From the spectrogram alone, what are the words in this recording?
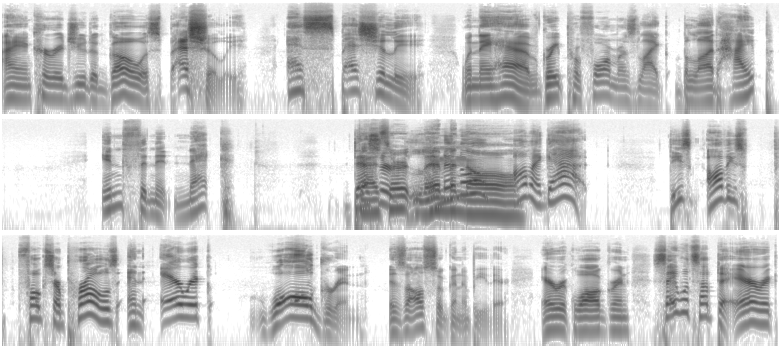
I encourage you to go, especially, especially when they have great performers like Blood Hype, Infinite Neck, Desert, Desert Liminal. Liminal. Oh my God, these all these p- folks are pros, and Eric Walgren is also going to be there. Eric Walgren. Say what's up to Eric.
